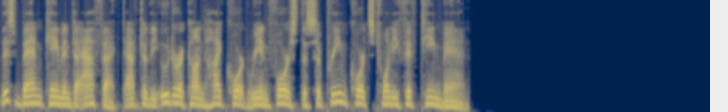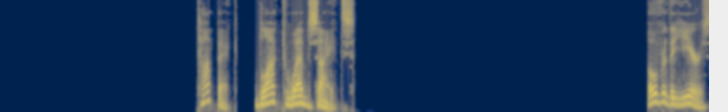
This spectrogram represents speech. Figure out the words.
This ban came into effect after the Uttarakhand High Court reinforced the Supreme Court's 2015 ban. Blocked websites Over the years,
